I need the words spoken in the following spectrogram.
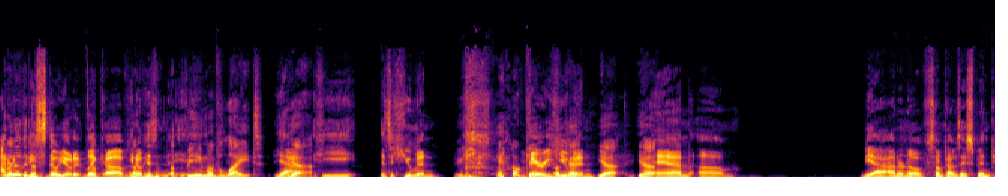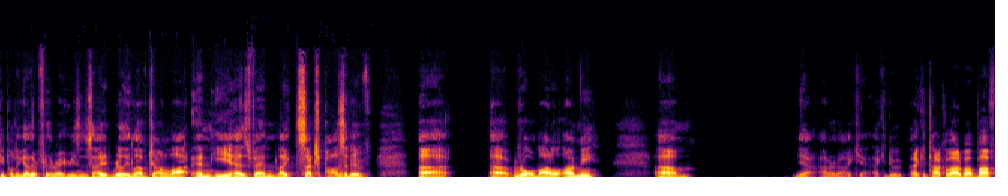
I don't like know that a- he's snow Yoda. Like, uh, you know, his a beam of light. Yeah, yeah, he is a human, yeah okay, Very okay. human. Yeah, yeah. and um, yeah, I don't know. Sometimes they spin people together for the right reasons. I really love John a lot, and he has been like such a positive uh, uh, role model on me. Um, yeah, I don't know. I can't. I could do. I could talk a lot about Buff,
